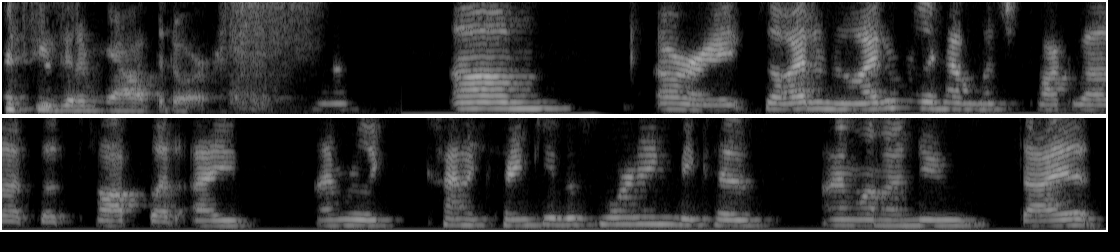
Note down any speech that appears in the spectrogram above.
minutes he's gonna meow out the door. Um, all right. So I don't know. I don't really have much to talk about at the top, but I I'm really kind of cranky this morning because I'm on a new diet.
